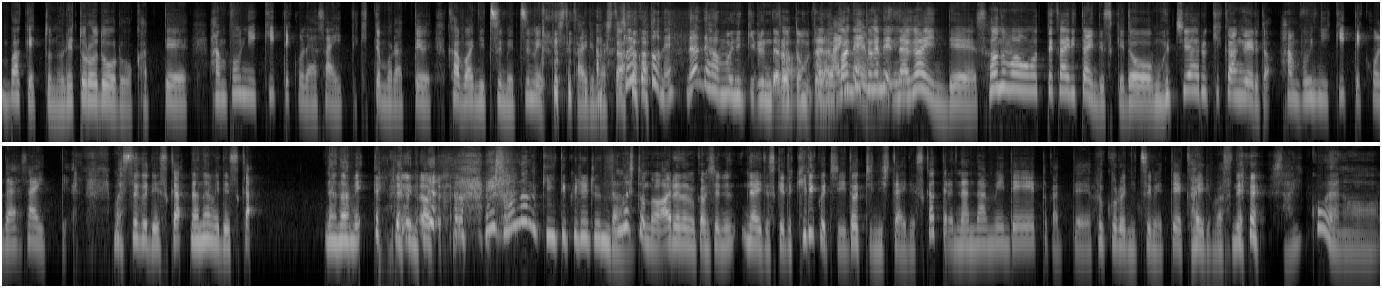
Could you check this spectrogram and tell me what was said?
バケットのレトロドールを買って半分に切ってくださいって切ってもらってカバンに詰め詰めってして帰りました。そういうことね。なんで半分に切るんだろうと思ったらバケットがねね長いんでそのまま持って帰りたいんですけど持ち歩き考えると半分に切ってくださいって。まっすぐですか？斜めですか？斜めみたいな。えそんなの聞いてくれるんだ。その人のあれなのかもしれないですけど切り口どっちにしたいですかって言ったら斜めでとかって袋に詰めて帰りますね。最高やな。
